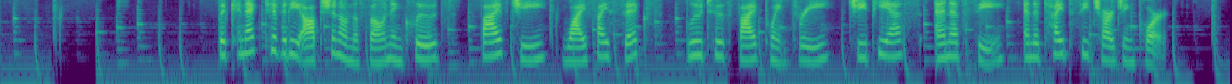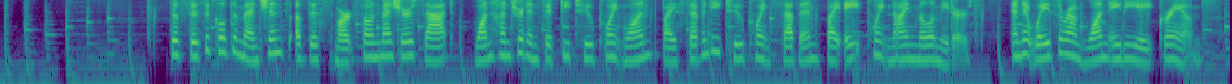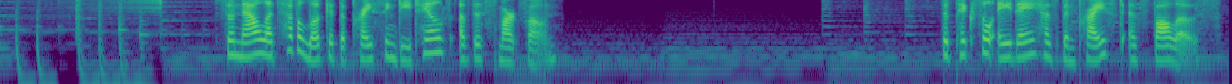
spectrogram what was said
The connectivity option on the phone includes 5G, Wi-Fi 6, Bluetooth 5.3, GPS, NFC, and a Type-C charging port. The physical dimensions of this smartphone measures at 152.1 by 72.7 by 8.9 millimeters, and it weighs around 188 grams. So now let's have a look at the pricing details of this smartphone. The Pixel 8a has been priced as follows.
